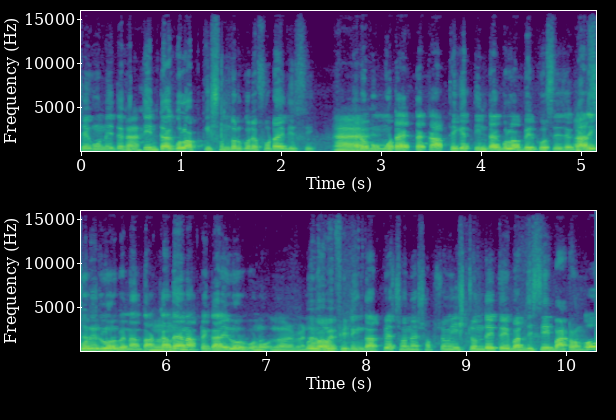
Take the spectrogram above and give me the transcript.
সেগুন এই দেখেন হ্যাঁ। তিনটা গোলাপ কি সুন্দর করে ফুটাই দিছি। হ্যাঁ। এরকম মোটা একটা কাঠ থেকে তিনটা গোলাপ বের করছি যে গাড়ি গড়ি গুড়ি লড়বে না। ধাক্কা দেন আপনি গাড়ি লড়বো না। লড়বে না, ওইভাবে ফিটিং তার পেছনে সবসময় স্টোন দেই তো এবার দিছি বাটন। ও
